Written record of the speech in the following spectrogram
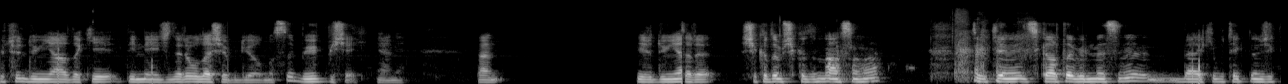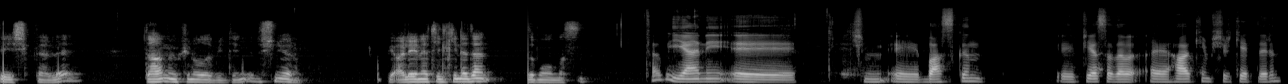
bütün dünyadaki dinleyicilere ulaşabiliyor olması büyük bir şey. Yani ben bir dünya starı şıkıdım şıkıdımdan sonra Türkiye'nin çıkartabilmesini belki bu teknolojik değişikliklerle daha mümkün olabildiğini düşünüyorum. Bir Aleyna Tilki neden olmasın? Tabii yani e, şimdi e, baskın e, piyasada e, hakim şirketlerin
